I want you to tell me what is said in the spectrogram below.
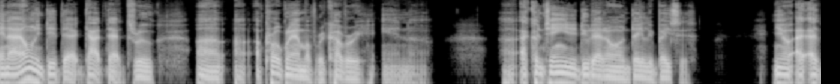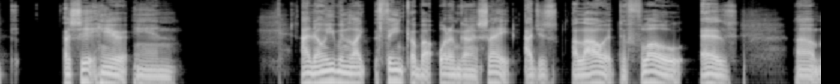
And I only did that, got that through uh, a program of recovery. And uh, uh, I continue to do that on a daily basis. You know, I, I, I sit here and I don't even like think about what I'm going to say. I just allow it to flow as um,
